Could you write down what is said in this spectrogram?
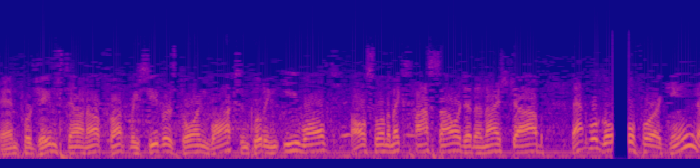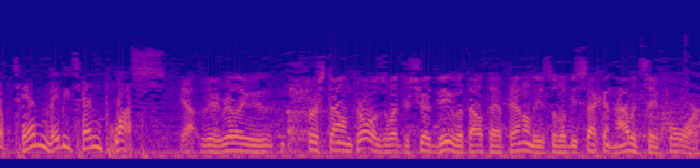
And for Jamestown out front, receivers throwing blocks, including Ewald. Also in the mix, Hassauer did a nice job. That will go for a gain of 10, maybe 10 plus. Yeah, really, first down throw is what it should be without that penalty, so it'll be second, I would say four.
